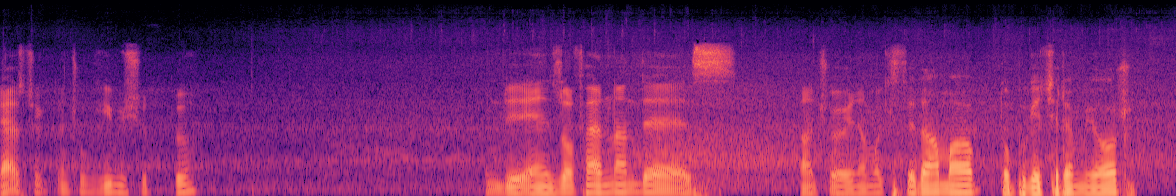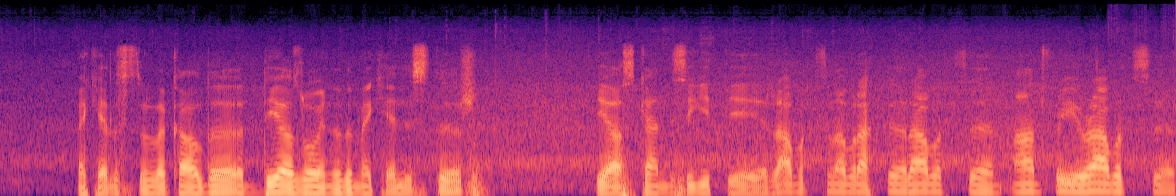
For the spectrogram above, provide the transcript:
Gerçekten çok iyi bir şuttu. Şimdi Enzo Fernandez. Sancho oynamak istedi ama topu geçiremiyor. McAllister'da kaldı. Diaz oynadı McAllister. Diaz kendisi gitti. Robertson'a bıraktı. Robertson. Anthony Robertson.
